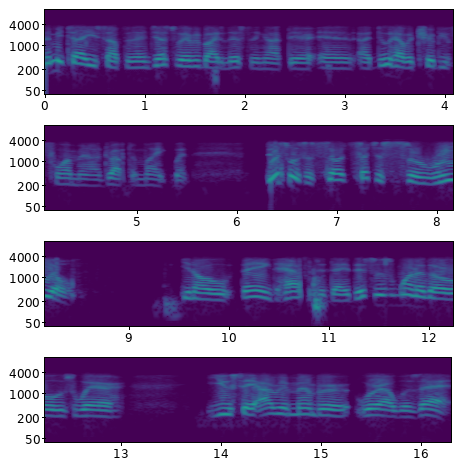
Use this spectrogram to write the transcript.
let me tell you something, and just for everybody listening out there, and I do have a tribute for him, and I'll drop the mic. But this was a such such a surreal, you know, thing to happen today. This was one of those where you say, "I remember where I was at,"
